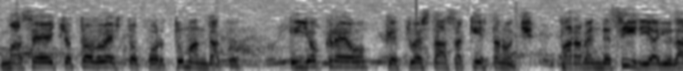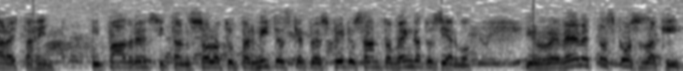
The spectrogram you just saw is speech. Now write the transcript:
Mas he hecho todo esto por tu mandato. Y yo creo que tú estás aquí esta noche para bendecir y ayudar a esta gente. Y Padre, si tan solo tú permites que tu Espíritu Santo venga a tu siervo y revele estas cosas aquí,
